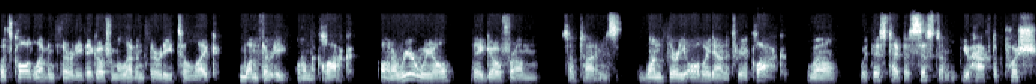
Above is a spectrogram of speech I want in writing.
let's call it 1130. They go from 1130 till like 130 on the clock. On a rear wheel, they go from sometimes 130 all the way down to three o'clock. Well, with this type of system, you have to push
